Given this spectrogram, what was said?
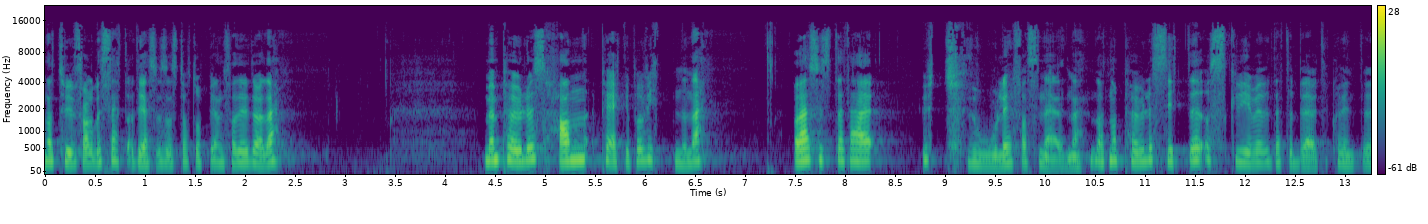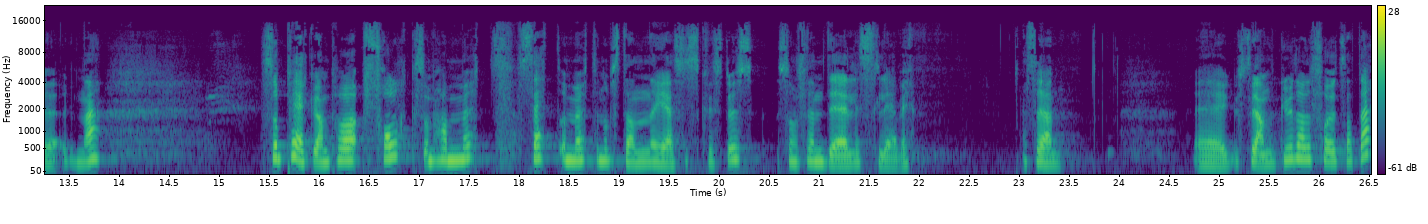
naturfaglig sett at Jesus har stått opp igjen fra de døde. Men Paulus han peker på vitnene. Og jeg syns dette er utrolig fascinerende. At når Paulus sitter og skriver dette brevet til korinterne, så peker han på folk som har møtt, sett og møtt den oppstandende Jesus Kristus, som fremdeles lever. Så eh, Gud hadde forutsatt det.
